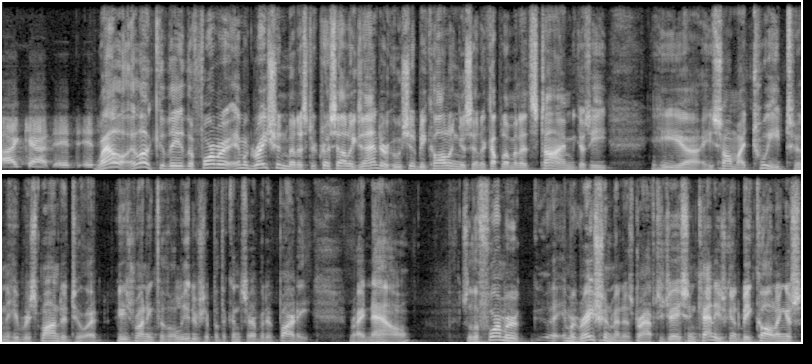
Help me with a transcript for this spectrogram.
I can't. It, Well, look, the, the former immigration minister, Chris Alexander, who should be calling us in a couple of minutes' time because he he uh, he saw my tweet and he responded to it. He's running for the leadership of the Conservative Party right now. So the former immigration minister, after Jason Kenney, is going to be calling us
